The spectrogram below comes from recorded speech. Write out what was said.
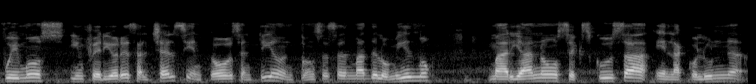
fuimos inferiores al Chelsea en todo sentido, entonces es más de lo mismo. Mariano se excusa en la columna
